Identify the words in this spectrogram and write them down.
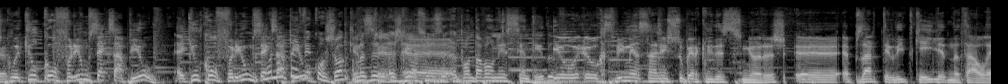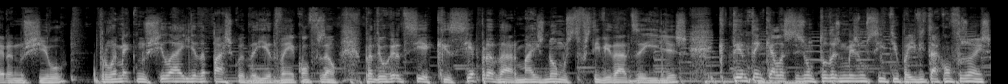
Vasco, aquilo conferiu-me sex appeal. Aquilo conferiu-me sex Mas não tem a appeal. ver com Joker. Mas as, as reações apontavam nesse sentido? Eu, eu recebi mensagens super queridas de senhoras, eh, apesar de ter dito que a ilha de Natal era no Chile. O problema é que no Chile há a Ilha da Páscoa, daí advém a confusão. Portanto, eu agradecia que, se é para dar mais nomes de festividades a ilhas, que tentem que elas sejam todas no mesmo sítio, para evitar confusões.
